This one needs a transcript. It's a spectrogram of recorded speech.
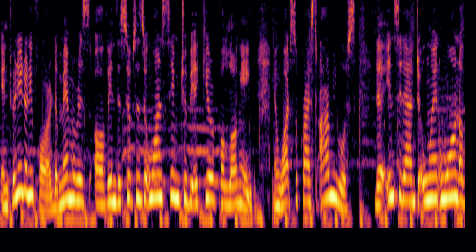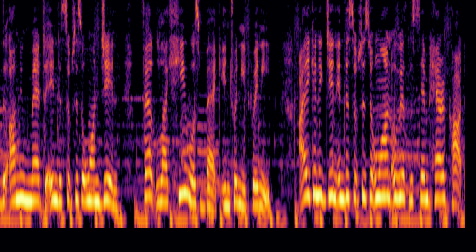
In 2024, the memories of In the Season 1 seemed to be a cure for longing. And what surprised ARMY was the incident when one of the ARMY met in the Season 1 Jin felt like he was back in 2020. Iconic Jin in the Season 1 with the same haircut,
